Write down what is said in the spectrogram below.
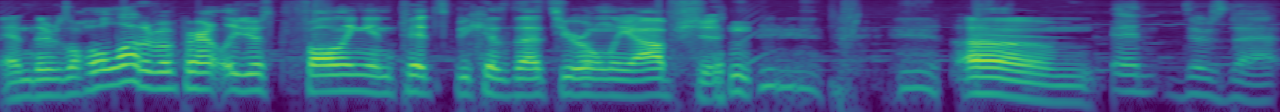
and there's a whole lot of apparently just falling in pits because that's your only option, um, and there's that.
